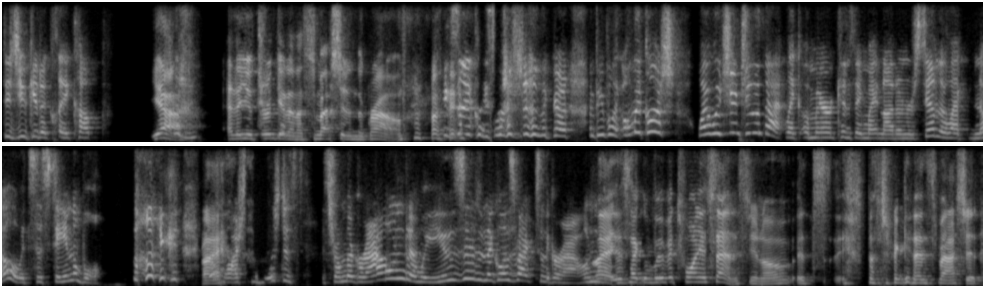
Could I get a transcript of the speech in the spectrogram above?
Did you get a clay cup? Yeah. and then you drink it and then smash it in the ground. Right? Exactly, smash it in the ground. And people are like, oh my gosh, why would you do that? Like Americans, they might not understand. They're like, no, it's sustainable. like right. wash the dishes. It's from the ground and we use it and it goes back to the ground. Right. It's like a maybe 20 cents, you know. It's drink it and smash it.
